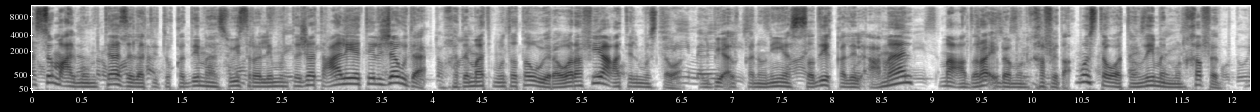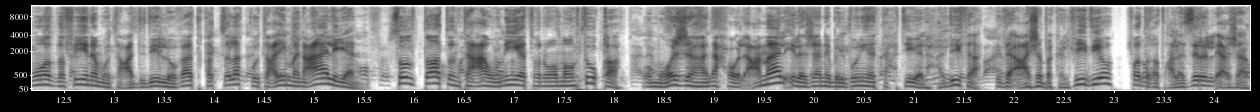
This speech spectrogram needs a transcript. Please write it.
السمعة الممتازة التي تقدمها سويسرا لمنتجات عالية الجودة وخدمات متطورة ورفيعة المستوى. البيئة القانونية الصديقة للأعمال مع ضرائب منخفضة. مستوى تنظيم منخفض. موظفين متعددي اللغات قد تلقوا تعليما عاليا. سلطات تعاونية وموثوقة وموجهة نحو الأعمال إلى جانب البنية التحتية الحديثة. إذا أعجبك الفيديو فاضغط على زر الإعجاب.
